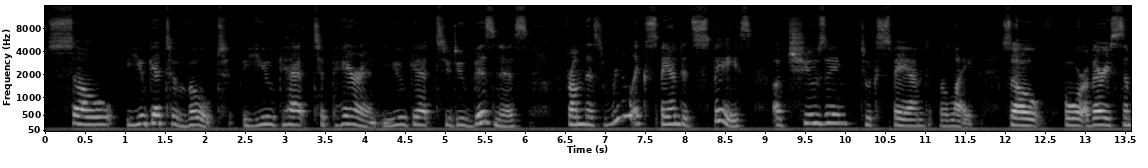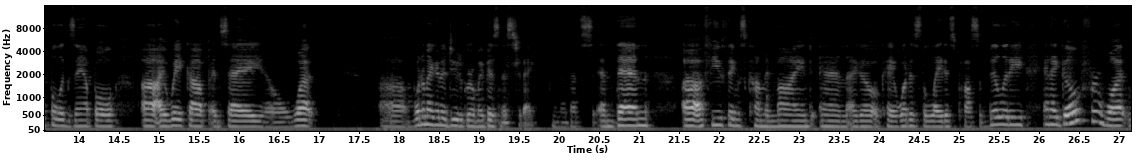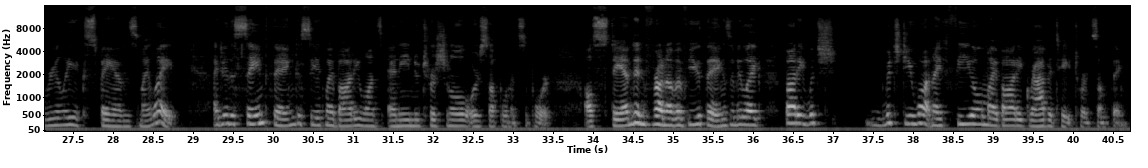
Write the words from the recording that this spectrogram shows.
So you get to vote, you get to parent, you get to do business from this real expanded space of choosing to expand the light. So for a very simple example, uh, I wake up and say, you know, what, um, what am I going to do to grow my business today? You know, that's, and then uh, a few things come in mind and I go, okay, what is the latest possibility? And I go for what really expands my light. I do the same thing to see if my body wants any nutritional or supplement support. I'll stand in front of a few things and be like, body, which, which do you want? And I feel my body gravitate towards something.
